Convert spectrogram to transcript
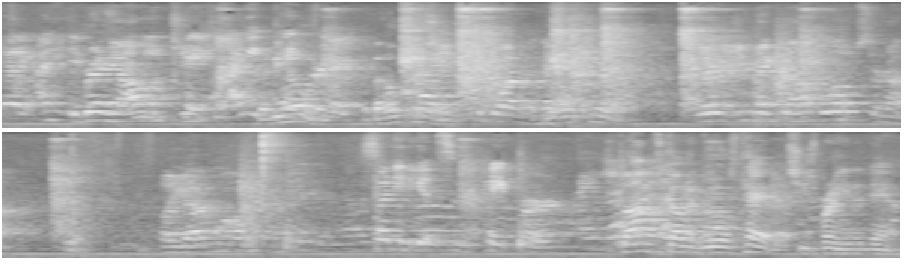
Yeah, I need to. You bring the I need envelope, paper, I need The behold, paper to. the whole She thing. she brought it. The. Larry, did you make the envelopes or not? Oh, you got them all? Okay. So I need to get some paper. Mom's gonna go with tablet, she's bringing it down.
